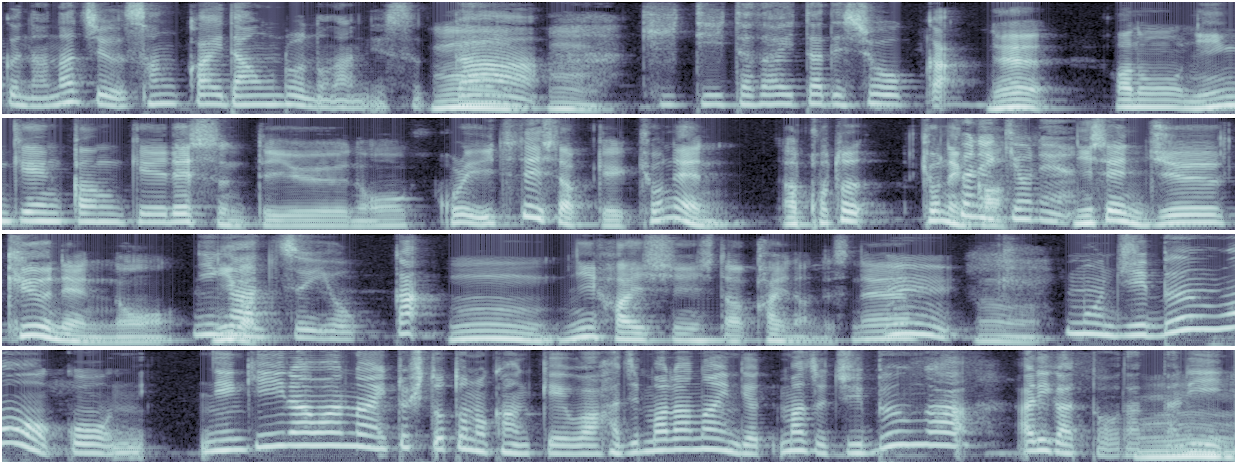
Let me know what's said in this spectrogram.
1673回ダウンロードなんですが、うんうん聞いていただいたでしょうか？ね。あの、人間関係レッスンっていうのを、これいつでしたっけ？去年、あ、こと、去年か。去年、去年。2019年の2 2月。月4日。うん、に配信した回なんですね。うん。もう自分をこう、ねねぎらわないと人との関係は始まらないんで、まず自分がありがとうだったり、うん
